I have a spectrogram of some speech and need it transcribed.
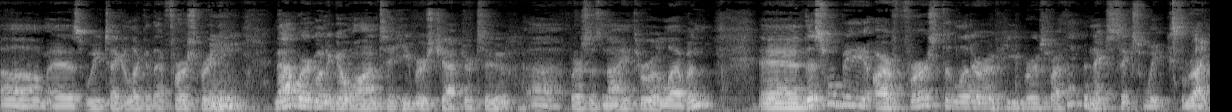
um, as we take a look at that first reading. Mm-hmm. Now we're going to go on to Hebrews chapter 2, uh, verses 9 through 11. And this will be our first letter of Hebrews for I think the next six weeks. Right.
